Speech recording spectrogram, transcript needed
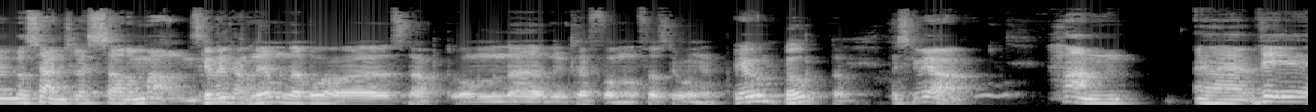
Los Angeles Södermalm. Ska vi inte nämna bara snabbt om när ni träffade honom första gången? Jo, Jo. det ska vi göra. Han, eh, vi,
